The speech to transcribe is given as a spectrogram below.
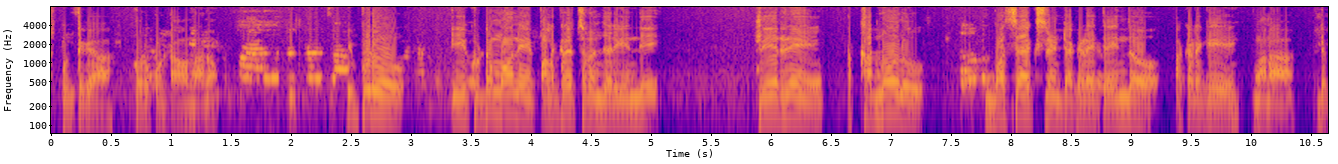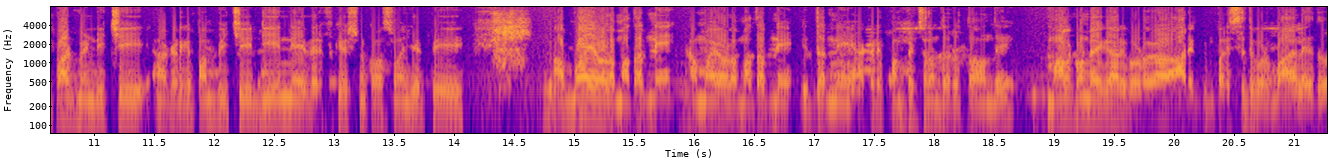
స్ఫూర్తిగా కోరుకుంటా ఉన్నాను. ఇప్పుడు ఈ కుటుంబాన్ని పలకరించడం జరిగింది. వీరిని కర్నూలు బస్ యాక్సిడెంట్ ఎక్కడైతే అయిందో అక్కడికి మన డిపార్ట్మెంట్ ఇచ్చి అక్కడికి పంపించి డిఎన్ఏ వెరిఫికేషన్ కోసం అని చెప్పి అబ్బాయి వాళ్ళ మదర్ని అమ్మాయి వాళ్ళ మదర్ని ఇద్దరిని అక్కడికి పంపించడం జరుగుతూ ఉంది. మాలకొండయ్య గారు కూడా ఆరోగ్యం పరిస్థితి కూడా బాగాలేదు.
